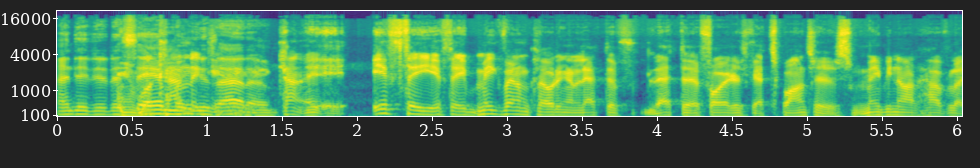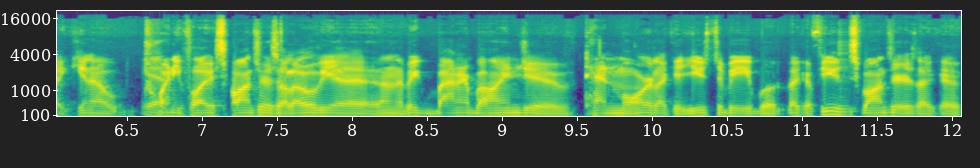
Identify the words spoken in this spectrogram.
and they did the I mean, same with USADA. can- if they if they make Venum clothing and let the let the fighters get sponsors, maybe not have like you know Yeah. twenty five sponsors all over you and a big banner behind you, of ten more like it used to be, but like a few sponsors, like a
